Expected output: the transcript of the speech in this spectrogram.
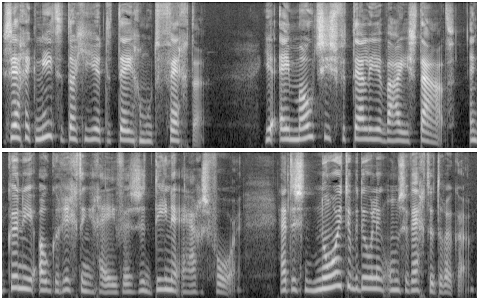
zeg ik niet dat je hier tegen moet vechten. Je emoties vertellen je waar je staat en kunnen je ook richting geven. Ze dienen ergens voor. Het is nooit de bedoeling om ze weg te drukken.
